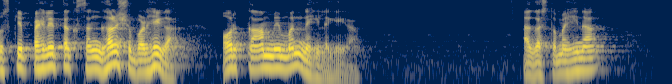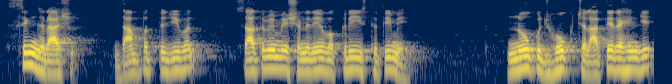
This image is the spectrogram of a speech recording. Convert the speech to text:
उसके पहले तक संघर्ष बढ़ेगा और काम में मन नहीं लगेगा। अगस्त महीना, सिंह राशि, दाम्पत्य जीवन, सातवें में शनिदेव वक्री स्थिति में नोक झोंक चलाते रहेंगे,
